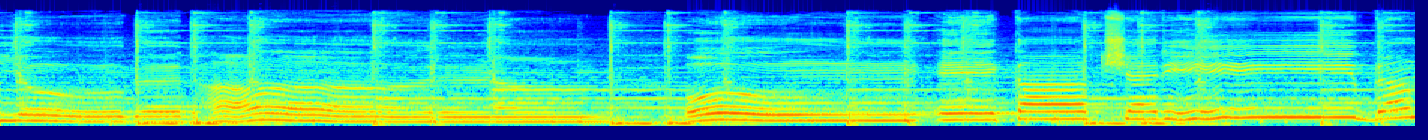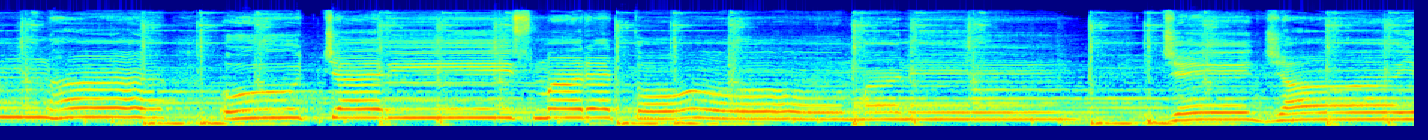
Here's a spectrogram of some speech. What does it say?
योगधारणा। ॐ एकाक्षरी ब्रह्म उच्चरी स्मरतो मने। जे जाय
